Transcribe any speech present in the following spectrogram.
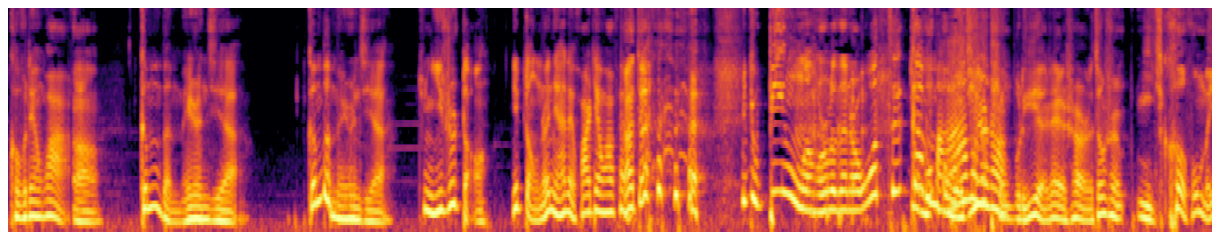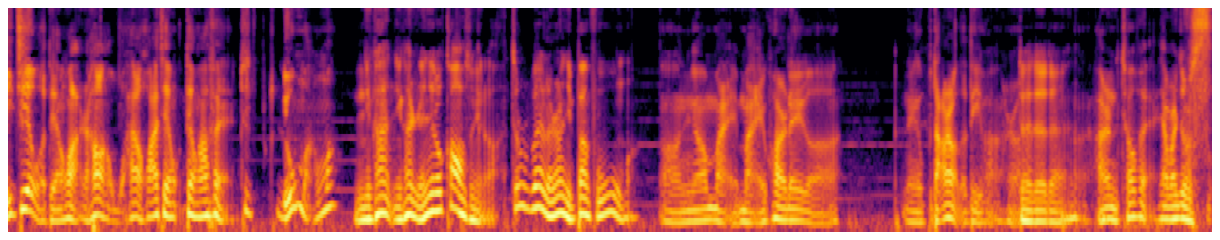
客服电话啊，根本没人接，根本没人接，就你一直等，你等着你还得花电话费啊，对，你 有病啊！我说在那儿，我这干嘛呢？我我其实挺不理解这事儿的，就是你客服没接我电话，然后我还要花电电话费，这流氓吗？你看，你看，人家都告诉你了，就是为了让你办服务嘛。啊，你要买买一块这个那个不打扰的地方是吧？对对对，啊，反正你交费，要不然就是死。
